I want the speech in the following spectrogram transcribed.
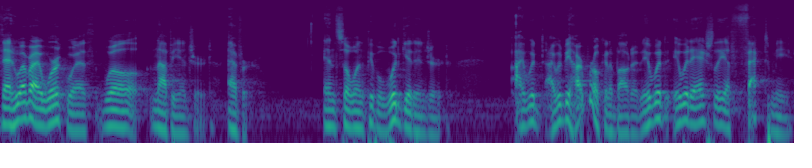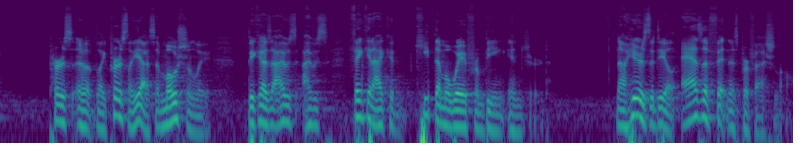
that whoever I work with will not be injured ever. And so when people would get injured, I would I would be heartbroken about it. It would it would actually affect me pers- uh, like personally, yes, emotionally, because I was I was thinking I could keep them away from being injured. Now here's the deal: as a fitness professional,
